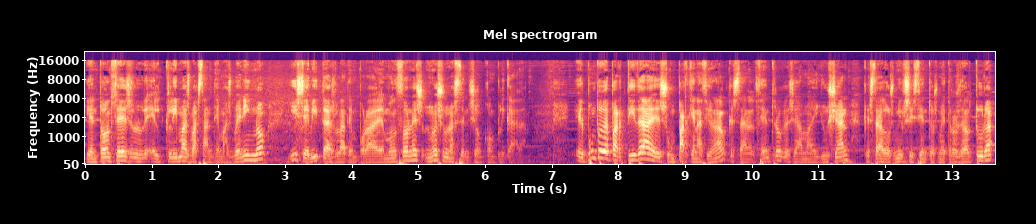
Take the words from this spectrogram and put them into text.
y entonces el clima es bastante más benigno y si evitas la temporada de monzones no es una ascensión complicada. El punto de partida es un parque nacional que está en el centro, que se llama Yushan, que está a 2.600 metros de altura.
